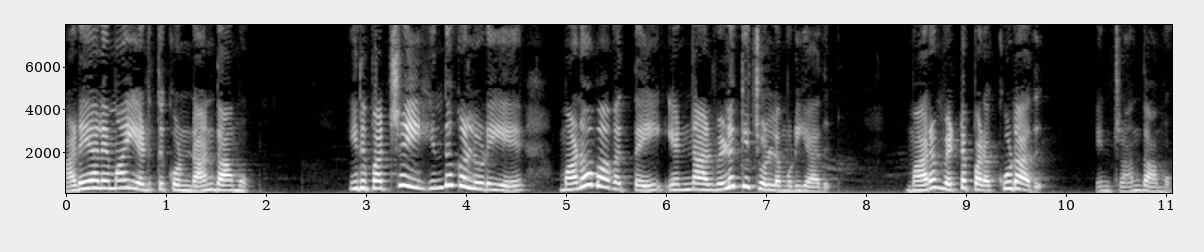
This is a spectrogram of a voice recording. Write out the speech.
அடையாளமாய் எடுத்துக்கொண்டான் தாமு. இது பற்றி இந்துக்களுடைய மனோபாவத்தை என்னால் விளக்கிச் சொல்ல முடியாது. மரம் வெட்டப்படக்கூடாது என்றான் தாமு.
